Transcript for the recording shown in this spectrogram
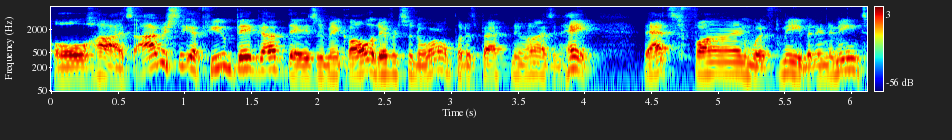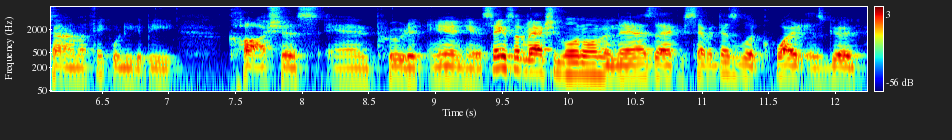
old highs. Obviously, a few big up days would make all the difference in the world and put us back to new highs. And hey, that's fine with me. But in the meantime, I think we need to be cautious and prudent in here. Same sort of action going on in the NASDAQ, except it doesn't look quite as good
